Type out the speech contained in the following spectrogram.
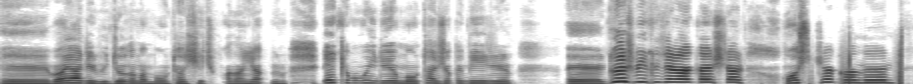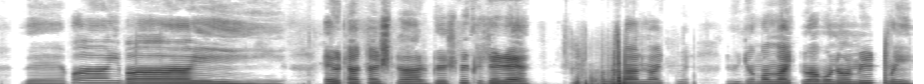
Ee, bayağıdır videolama montaj hiç falan yapmıyorum. Belki bu videoya montaj yapabilirim. Ee, görüşmek üzere arkadaşlar. Hoşça kalın. Ve bay bay. Evet arkadaşlar görüşmek üzere. Kanala like ve videoma like ve abone olmayı unutmayın.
